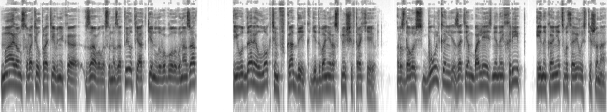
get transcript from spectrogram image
Майрон схватил противника за волосы на затылке, откинул его голову назад и ударил локтем в кадык, едва не расплющив трахею. Раздалось бульканье, затем болезненный хрип, и, наконец, воцарилась тишина.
